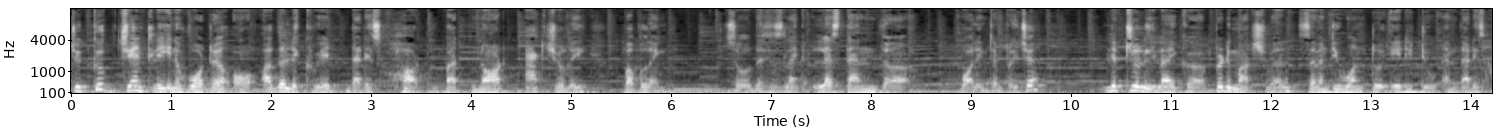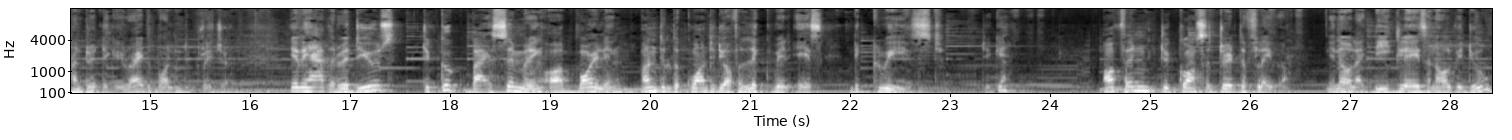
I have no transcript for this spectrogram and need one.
to cook gently in a water or other liquid that is hot but not actually bubbling. So this is like less than the boiling temperature. Literally like uh, pretty much well 71 to 82 and that is 100 degree right boiling temperature. Here we have the reduce to cook by simmering or boiling until the quantity of a liquid is decreased okay often to concentrate the flavor you know like deglaze and all we do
